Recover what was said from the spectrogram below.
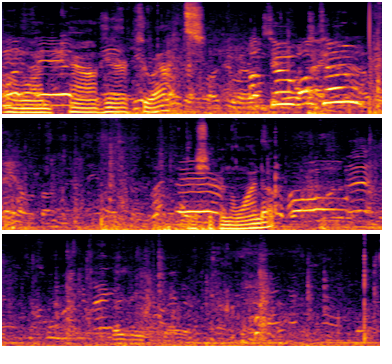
One one count here, two outs. One, two, one, two. Bishop in the windup. Low pitch. I'm sending him in. I'm sending him in. Go, Sam. I'm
